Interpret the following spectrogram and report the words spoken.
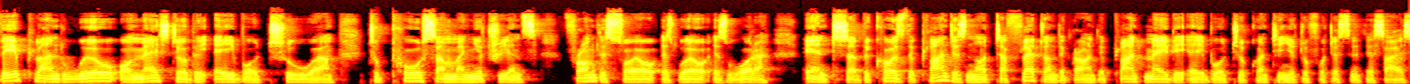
the plant will or may still be able to um, to pull some nutrients from the soil as well as water. And uh, because the plant is not uh, flat on the ground, the plant may be able to continue to photosynthesize.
